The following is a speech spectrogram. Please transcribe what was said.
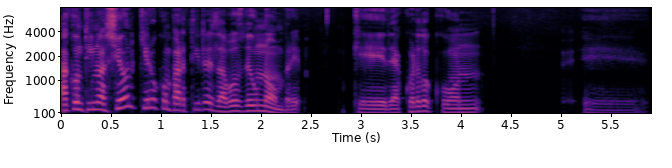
A continuación, quiero compartirles la voz de un hombre que, de acuerdo con eh,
